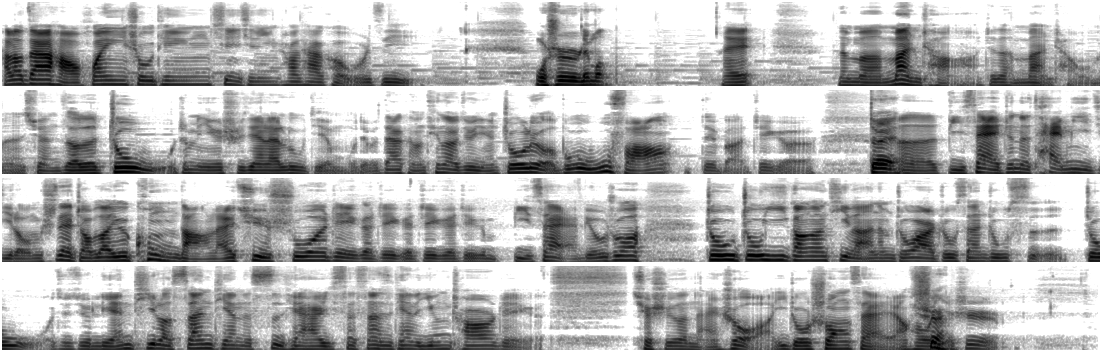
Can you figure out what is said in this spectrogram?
Hello，大家好，欢迎收听新一期的英超 Taco，我是 Z，我是雷蒙。哎，那么漫长啊，真的很漫长。我们选择了周五这么一个时间来录节目，对吧？大家可能听到就已经周六了，不过无妨，对吧？这个对，呃，比赛真的太密集了，我们实在找不到一个空档来去说这个这个这个这个比赛。比如说周周一刚刚踢完，那么周二、周三、周四周五就就连踢了三天的四天还是三三四天的英超，这个。确实有点难受啊！一周双赛，然后也是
